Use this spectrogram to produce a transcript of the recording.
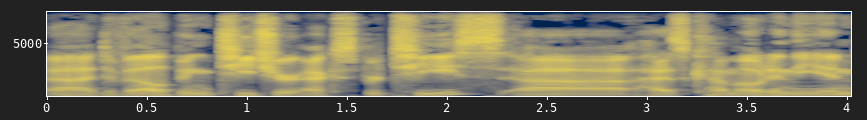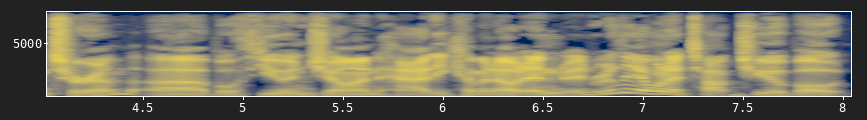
uh, Developing Teacher Expertise, uh, has come out in the interim. Uh, both you and John Hattie coming out, and, and really, I want to talk to you about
